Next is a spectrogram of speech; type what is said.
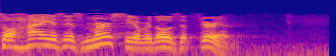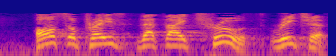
so high is His mercy over those that fear Him. Also praise that Thy truth reacheth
